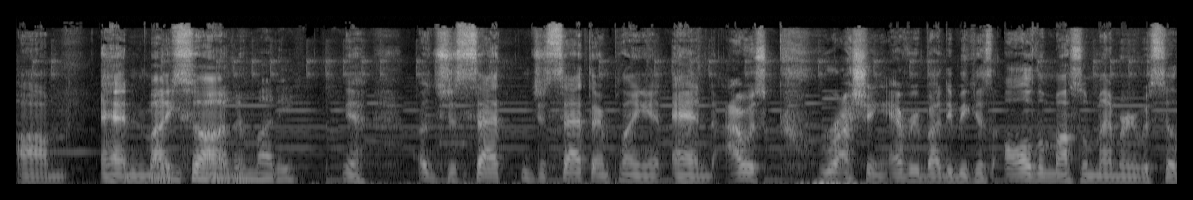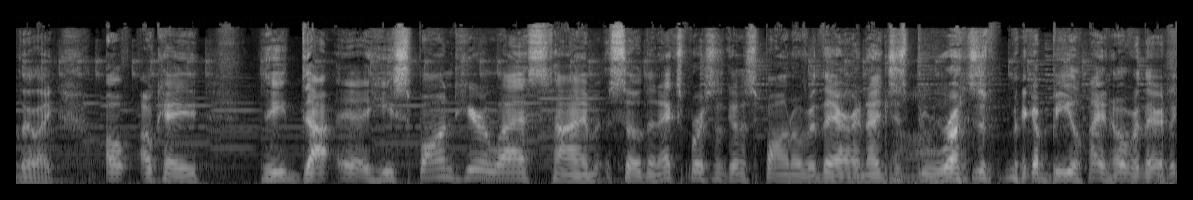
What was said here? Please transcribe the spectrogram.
um, and my Buddy son Muddy. yeah, just sat just sat there and playing it, and I was crushing everybody because all the muscle memory was still there. Like, oh, okay, he di- uh, he spawned here last time, so the next person's gonna spawn over there, and I just be run, just make a beeline over there. To,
